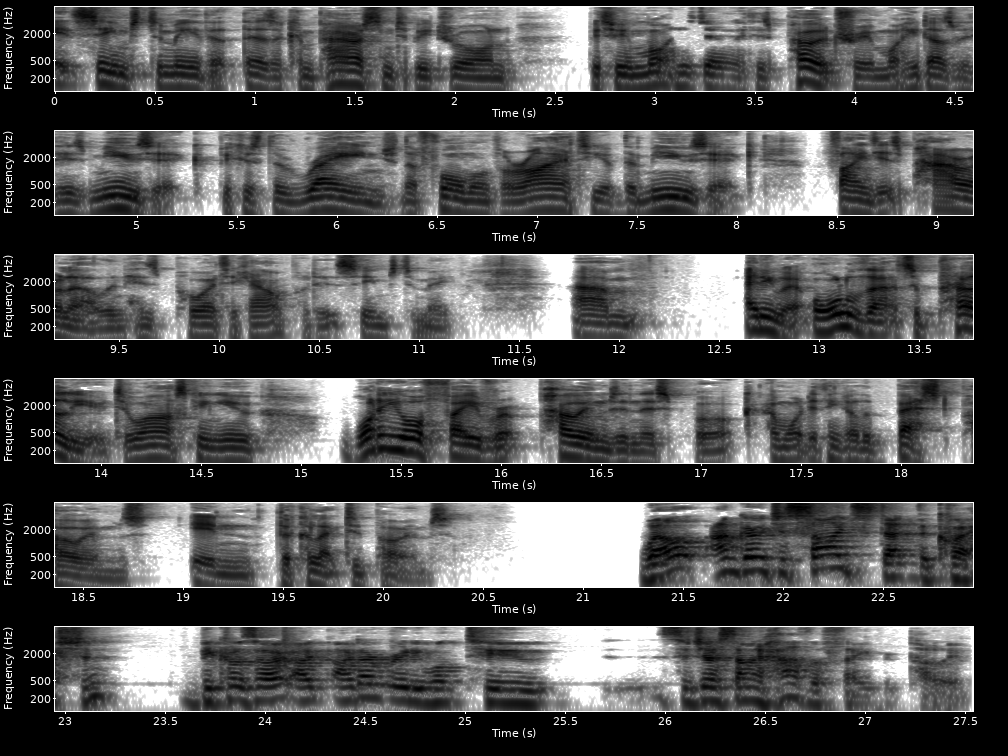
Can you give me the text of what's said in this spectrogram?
it seems to me that there's a comparison to be drawn between what he's doing with his poetry and what he does with his music, because the range and the formal variety of the music finds its parallel in his poetic output, it seems to me. Um, anyway, all of that's a prelude to asking you what are your favorite poems in this book, and what do you think are the best poems in the collected poems? Well, I'm going to sidestep the question because I, I, I don't really want to suggest I have a favourite poem,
